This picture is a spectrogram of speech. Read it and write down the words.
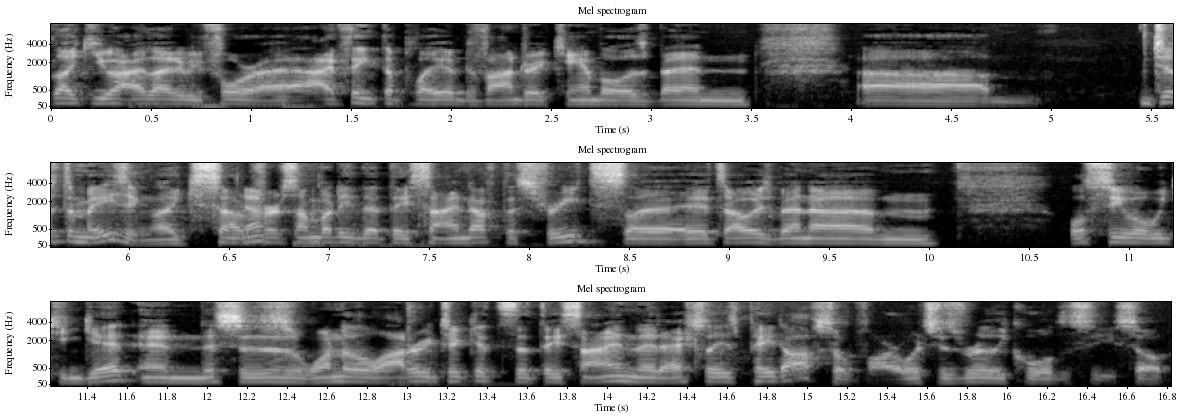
like you highlighted before, I, I think the play of De'Vondre Campbell has been um, just amazing. Like some, Yeah. for somebody that they signed off the streets, uh, it's always been um, we'll see what we can get. And this is one of the lottery tickets that they signed that actually has paid off so far, which is really cool to see. So,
